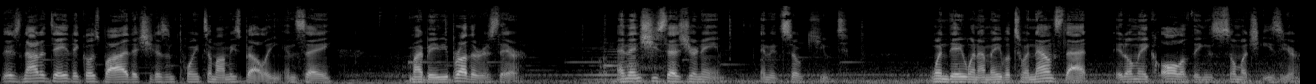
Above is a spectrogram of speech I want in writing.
There's not a day that goes by that she doesn't point to mommy's belly and say, My baby brother is there. And then she says your name, and it's so cute. One day when I'm able to announce that, it'll make all of things so much easier.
